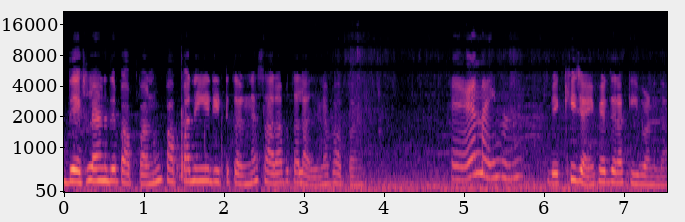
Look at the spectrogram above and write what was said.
ਦੇਖ ਲੈਣ ਦੇ ਪਾਪਾ ਨੂੰ। ਪਾਪਾ ਨੇ ਐਡਿਟ ਕਰਨਾ ਸਾਰਾ ਪਤਾ ਲੱਗ ਜਾਣਾ ਪਾਪਾ ਨੂੰ। ਹੈ ਨਹੀਂ ਨਹੀਂ ਵੇਖੀ ਜਾਈ ਫਿਰ ਤੇਰਾ ਕੀ ਬਣਦਾ।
